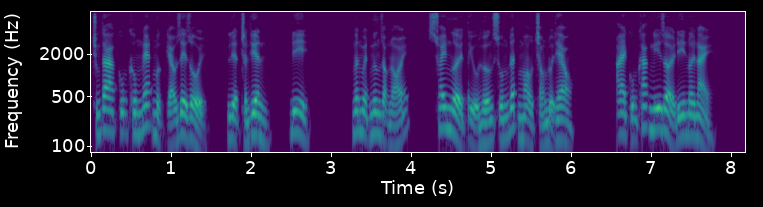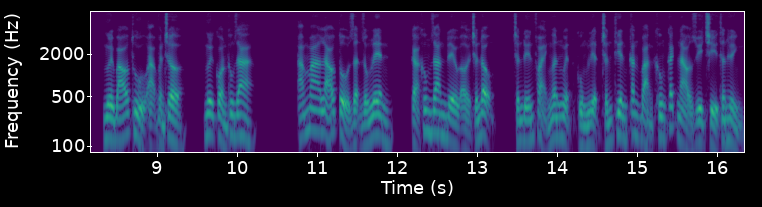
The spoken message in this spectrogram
chúng ta cũng không nét mực kéo dê rồi, liệt trấn thiên, đi ngân nguyệt ngưng giọng nói, xoay người tiểu hướng xuống đất mau chóng đuổi theo. Ai cũng khác nghĩ rời đi nơi này. Người báo thủ ạ, vẫn chờ, người còn không ra. Á ma lão tổ giận giống lên, cả không gian đều ở chấn động, chấn đến phải ngân nguyệt cùng liệt chấn thiên căn bản không cách nào duy trì thân hình.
